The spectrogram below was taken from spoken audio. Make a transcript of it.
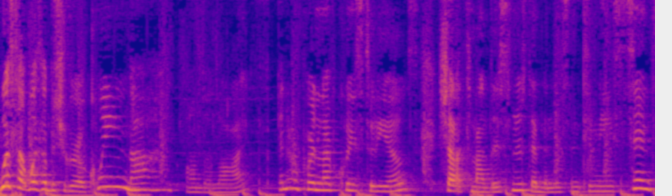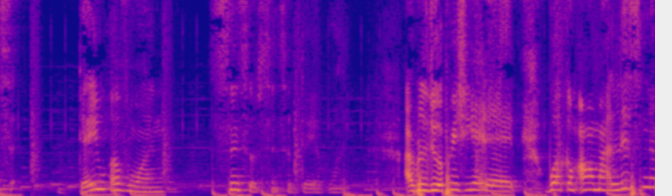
What's up? What's up? It's your girl Queen Nine on the live in the Reporting Live Queen Studios. Shout out to my listeners that have been listening to me since day of one, since of since of day of one. I really do appreciate it. Welcome all my listeners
